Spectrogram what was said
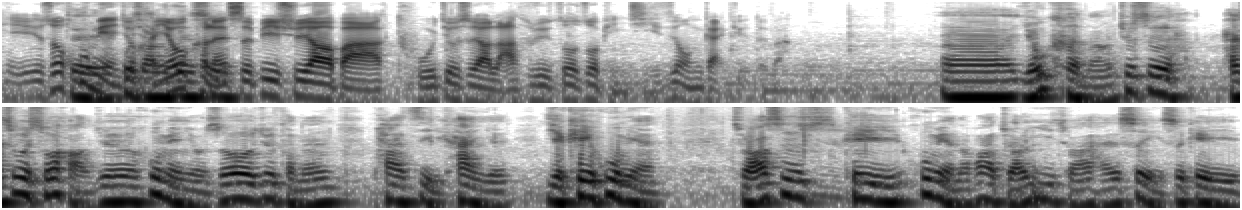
也说互免就很有可能是必须要把图就是要拿出去做作品集这种感觉，对吧？呃，有可能就是还是会说好，就是互免有时候就可能拍自己看也也可以互免，主要是可以互免的话，主要意义主要还是摄影师可以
